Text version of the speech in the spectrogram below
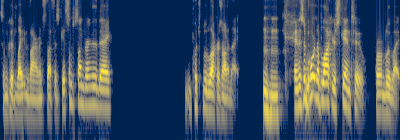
some good light environment stuff is get some sun during the day, put blue blockers on at night, mm-hmm. and it's important to block your skin too from blue light.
